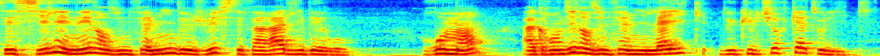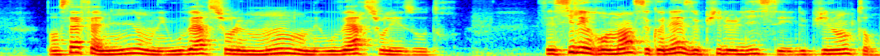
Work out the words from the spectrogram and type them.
Cécile est née dans une famille de juifs séfarades libéraux. Romain a grandi dans une famille laïque de culture catholique. Dans sa famille, on est ouvert sur le monde, on est ouvert sur les autres. Cécile et Romain se connaissent depuis le lycée, depuis longtemps,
